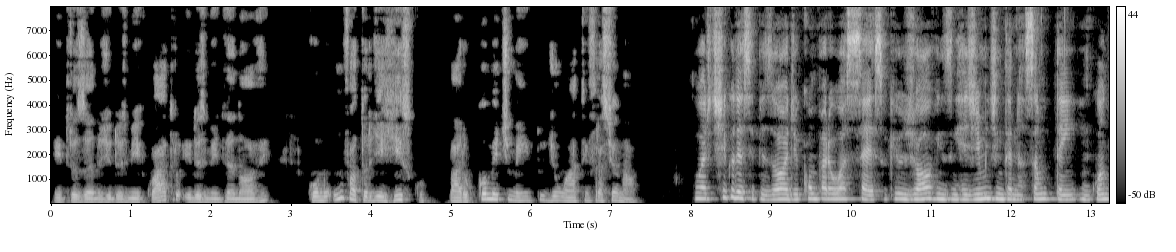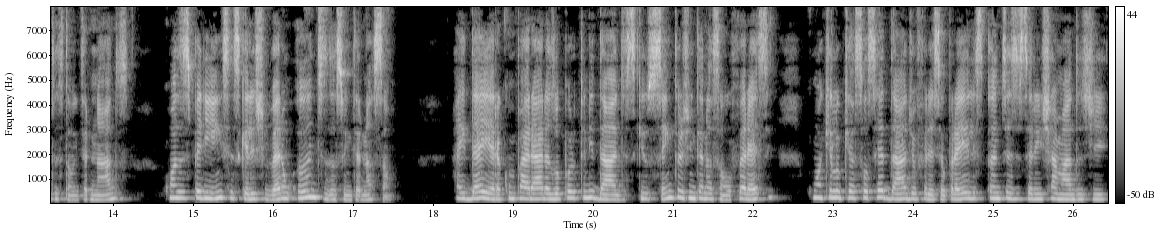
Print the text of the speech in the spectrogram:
entre os anos de 2004 e 2019 como um fator de risco para o cometimento de um ato infracional. O artigo desse episódio comparou o acesso que os jovens em regime de internação têm enquanto estão internados com as experiências que eles tiveram antes da sua internação. A ideia era comparar as oportunidades que os centros de internação oferecem com aquilo que a sociedade ofereceu para eles antes de serem chamados de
